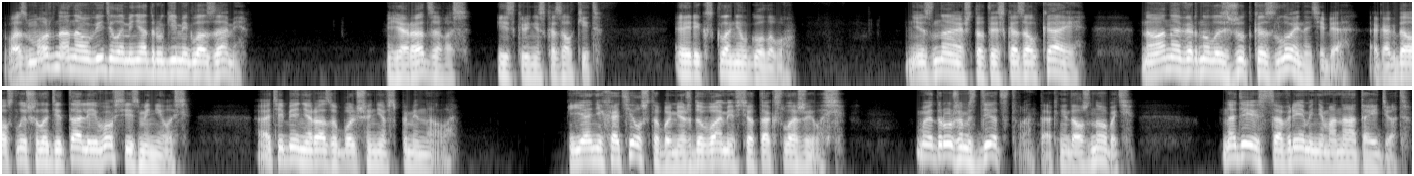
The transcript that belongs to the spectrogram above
Возможно, она увидела меня другими глазами. «Я рад за вас», — искренне сказал Кит. Эрик склонил голову. «Не знаю, что ты сказал Кае, но она вернулась жутко злой на тебя, а когда услышала детали и вовсе изменилась. А тебе ни разу больше не вспоминала. Я не хотел, чтобы между вами все так сложилось. Мы дружим с детства, так не должно быть. Надеюсь, со временем она отойдет.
